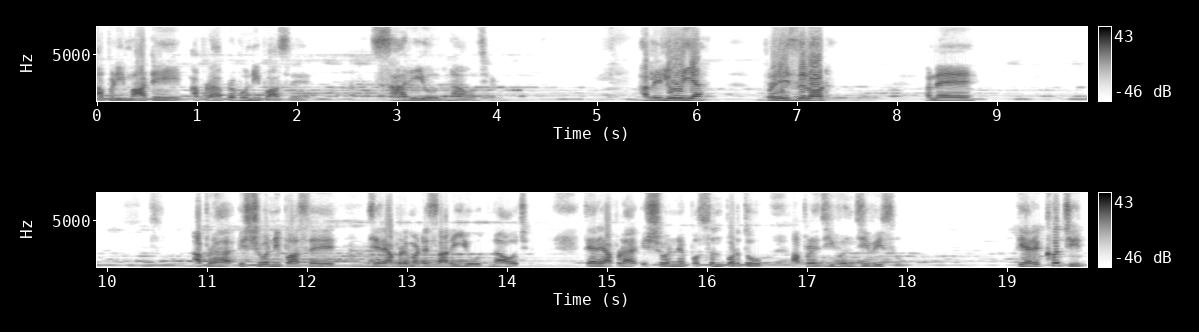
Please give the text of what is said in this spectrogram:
આપણી માટે આપણા પ્રભુની પાસે સારી યોજનાઓ છે. હાલેલુયા. પ્રેઝ ધ લોર્ડ અને આપણા ઈશ્વરની પાસે જ્યારે આપણે માટે સારી યોજનાઓ છે, ત્યારે આપણા ઈશ્વરને પસંદ પડતું આપણે જીવન જીવીશું. ત્યારે ખચિત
